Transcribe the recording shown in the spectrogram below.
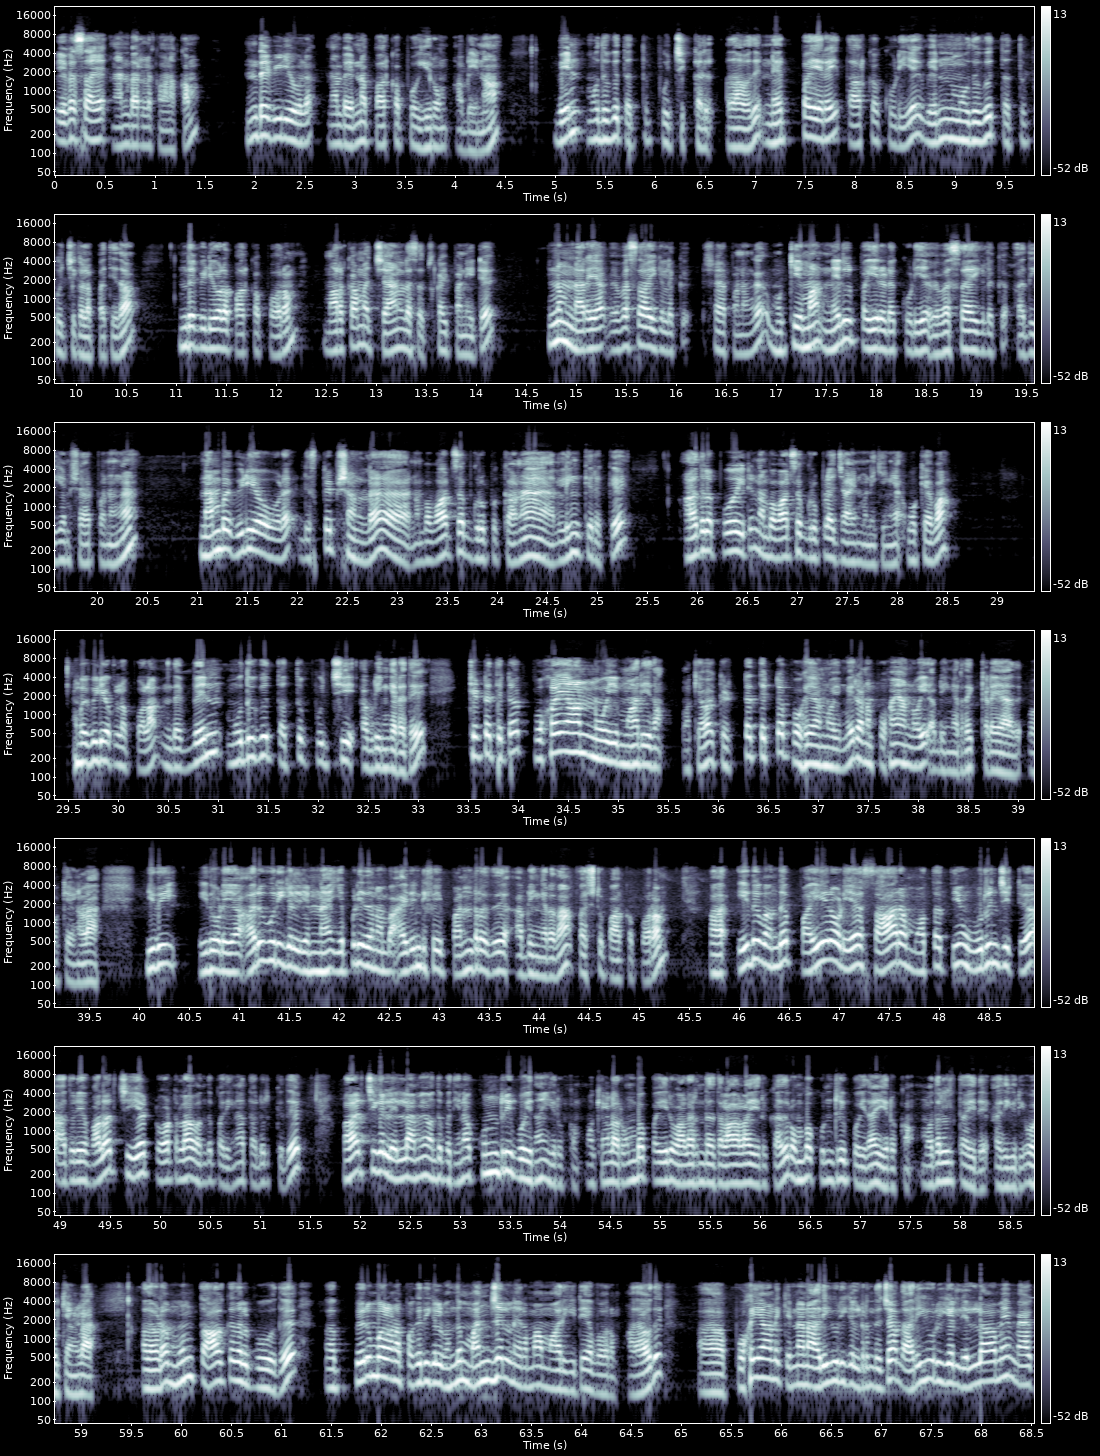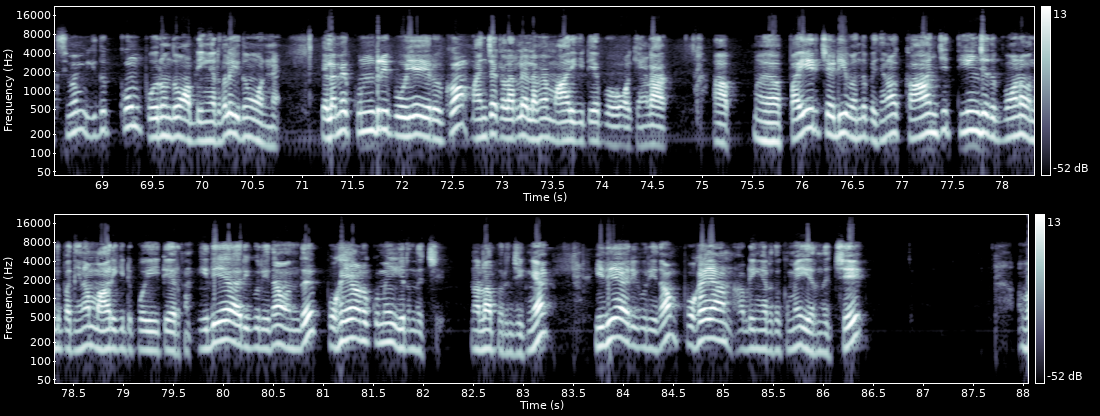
விவசாய நண்பர்களுக்கு வணக்கம். இந்த வீடியோவில் நம்ம என்ன பார்க்க போகிறோம் அப்படின்னா வெண்முதுகு தத்து பூச்சிகள் அதாவது நெற்பயிரை தாக்கக்கூடிய வெண்முதுகு தத்து பூச்சிகளை பற்றி தான் இந்த வீடியோவில் பார்க்க போகிறோம் மறக்காமல் சேனலை சப்ஸ்கிரைப் பண்ணிவிட்டு இன்னும் நிறையா விவசாயிகளுக்கு ஷேர் பண்ணுங்கள் முக்கியமாக நெல் பயிரிடக்கூடிய விவசாயிகளுக்கு அதிகம் ஷேர் பண்ணுங்கள் நம்ம வீடியோவோட டிஸ்கிரிப்ஷனில் நம்ம வாட்ஸ்அப் குரூப்புக்கான லிங்க் இருக்குது அதில் போயிட்டு நம்ம வாட்ஸ்அப் குரூப்பில் ஜாயின் பண்ணிக்கிங்க. ஓகேவா நம்ம வீடியோக்குள்ளே போகலாம் இந்த வெண் முதுகு தத்துப்பூச்சி அப்படிங்கிறது கிட்டத்தட்ட புகையான் நோய் மாதிரி தான் ஓகேவா கிட்டத்தட்ட புகையான் நோய் மாதிரி ஆனால் புகையான் நோய் அப்படிங்கிறது கிடையாது. ஓகேங்களா இது இதோடைய அறிகுறிகள் என்ன? எப்படி இதை நம்ம ஐடென்டிஃபை பண்ணுறது அப்படிங்கிறதான் ஃபஸ்ட்டு பார்க்க போகிறோம் இது வந்து பயிரோடைய சாரை மொத்தத்தையும் உறிஞ்சிட்டு அதோடைய வளர்ச்சியை டோட்டலாக வந்து பார்த்திங்கன்னா தடுக்குது. வளர்ச்சிகள் எல்லாமே வந்து பார்த்திங்கன்னா குன்றி போய் தான் இருக்கும். ஓகேங்களா ரொம்ப பயிர் வளர்ந்ததெல்லாம் இருக்காது. ரொம்ப குன்றி போய் தான் இருக்கும். முதல் இது அறிகுறி. ஓகேங்களா அதோட முன் தாக்குதல் போது பெரும்பாலான பகுதிகள் வந்து மஞ்சள் நிறமாக மாறிக்கிட்டே வரும். அதாவது புகையானுக்கு என்னென்ன அறிகுறிகள் இருந்துச்சோ அந்த அறிகுறிகள் எல்லாமே மேக்சிமம் இதுக்கும் பொருந்தும் அப்படிங்கிறதுல இதுவும் ஒன்று எல்லாமே குன்றி போயே இருக்கும். மஞ்சள் கலரில் எல்லாமே மாறிக்கிட்டே போகும் ஓகேங்களா பயிர் செடி வந்து பார்த்திங்கன்னா காஞ்சி தீஞ்சது போன வந்து பார்த்திங்கன்னா மாறிக்கிட்டு போயிட்டே இருக்கும். இதே அறிகுறி தான் வந்து புகையானுக்குமே இருந்துச்சு. நல்லா புரிஞ்சுக்கங்க. இதே அறிகுறி தான் புகையான் அப்படிங்கிறதுக்குமே இருந்துச்சு.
